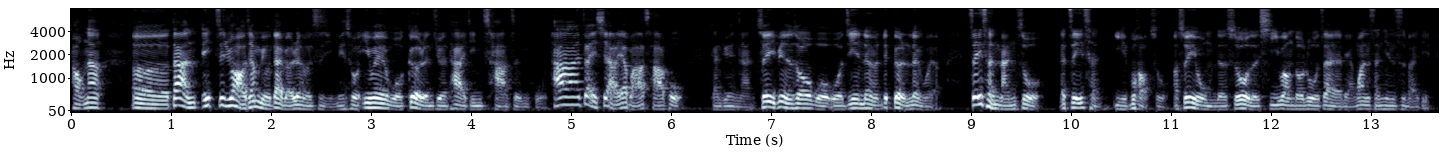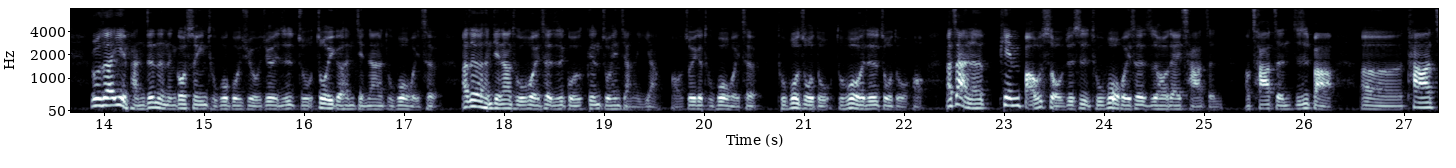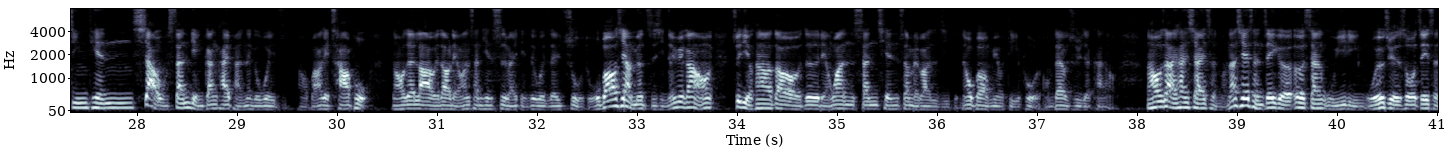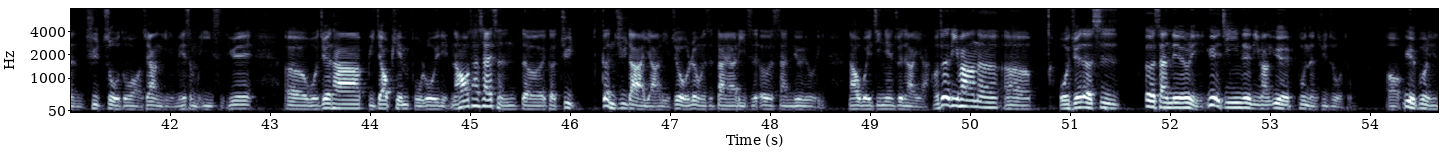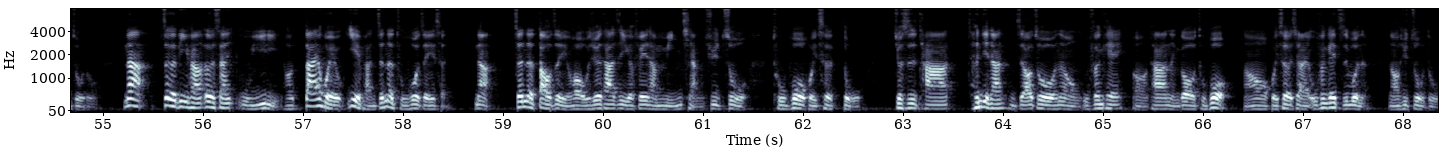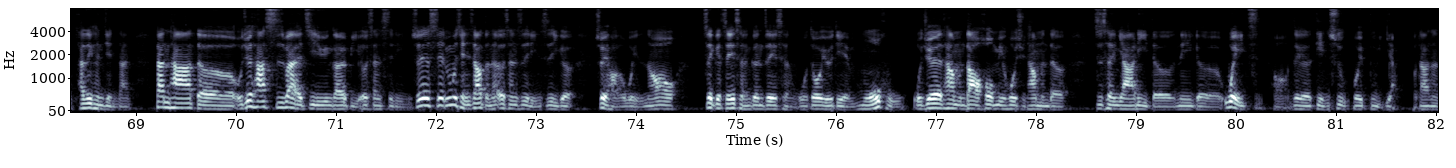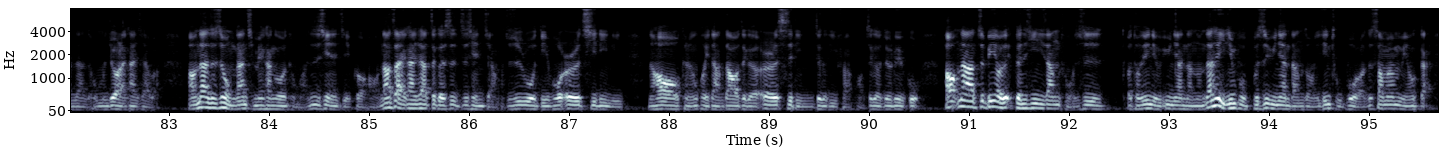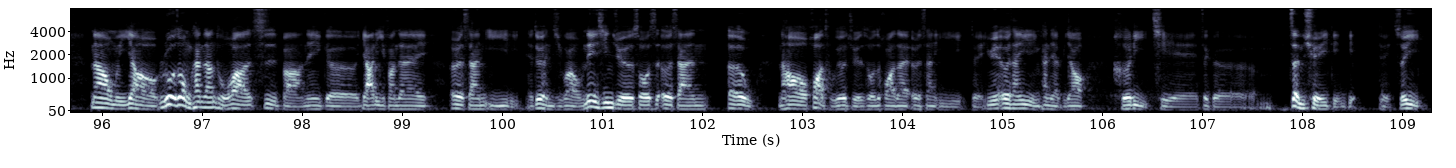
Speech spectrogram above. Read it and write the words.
好，那呃，当然，诶，这句话好像没有代表任何事情，没错，因为我个人觉得他已经插针过，他再下来要把它插破，感觉很难，所以变成说我我今天认为个人认为啊，这一层难做，那这一层也不好做啊，所以我们的所有的希望都落在了两万三千四百点。如果在夜盘真的能够顺利突破过去，我觉得就是做做一个很简单的突破回撤，那这个很简单突破回撤就是跟昨天讲的一样哦，做一个突破回撤，突破做多，突破回撤做多哦。那再来呢，偏保守就是突破回撤之后再插针哦，插针只是把呃，他今天下午三点刚开盘那个位置哦，把它给插破，然后再拉回到两万三千四百点这个位置再做多。我不知道现在有没有执行，因为刚好最近有看到到这两万三千三百八十几点，那我不知道有没有跌破了，我们待会出去再看哦。然后再来看下一层嘛，那下一层这个二三五一零，我又觉得说这一层去做多好像也没什么意思，因为呃，我觉得它比较偏薄弱一点。然后它下一层的一个巨更巨大的压力，就我认为是大压力是二三六六零，然后为今天最大压。我这个地方呢，呃，我觉得是二三六六零越接近这个地方越不能去做多。哦，越不容易做多。那这个地方二三五一零，哦，待会夜盘真的突破这一层，那真的到这里的话，我觉得它是一个非常明抢去做突破回撤多。就是它很简单，你只要做那种五分 K 哦，它能够突破，然后回撤下来五分 K 止稳的，然后去做多，它就很简单。但它的，我觉得它失败的几率应该会比二三四零，所以是目前是要等到二三四零是一个最好的位置。然后这个这一层跟这一层我都有点模糊，我觉得他们到后面或许他们的支撑压力的那个位置哦，这个点数会不一样。我大声这样子，我们就来看一下吧。好，那这是我们刚前面看过的图嘛，日线的结构哈。那再来看一下这个是之前讲，就是如果跌破二二七零零，然后可能回涨到这个二二四零这个地方哈，这个就略过。好，那这边有更新一张图，是呃头天有酝酿当中，但是已经。不不是酝酿当中，已经突破了，这上面没有改。那我们要，如果说我们看这张图的话，是把那个压力放在二三一一零，也对，很奇怪，我内心觉得说是二三二五，然后画图又觉得说是画在二三一对，因为二三一零看起来比较合理且这个正确一点点，对，所以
